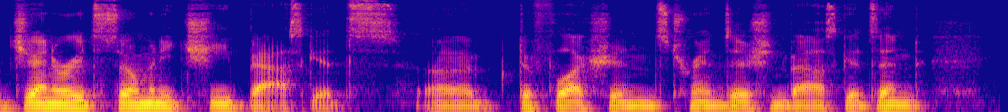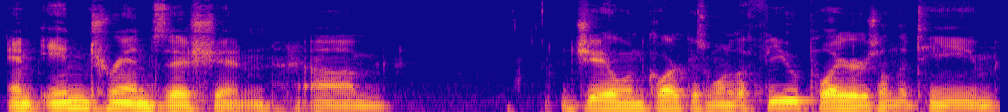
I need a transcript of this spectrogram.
generates so many cheap baskets, uh, deflections, transition baskets, and and in transition, um, Jaylen Clark is one of the few players on the team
